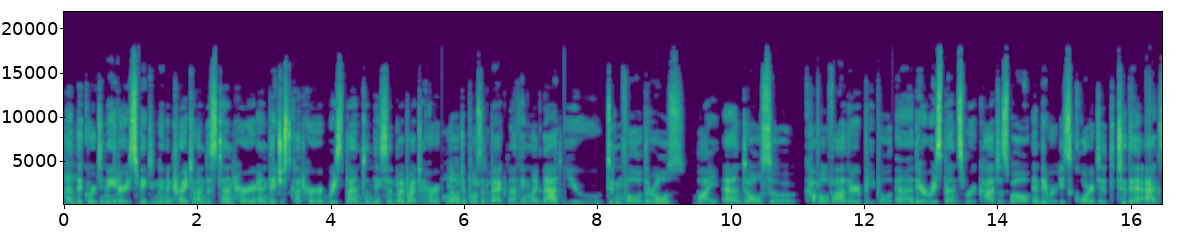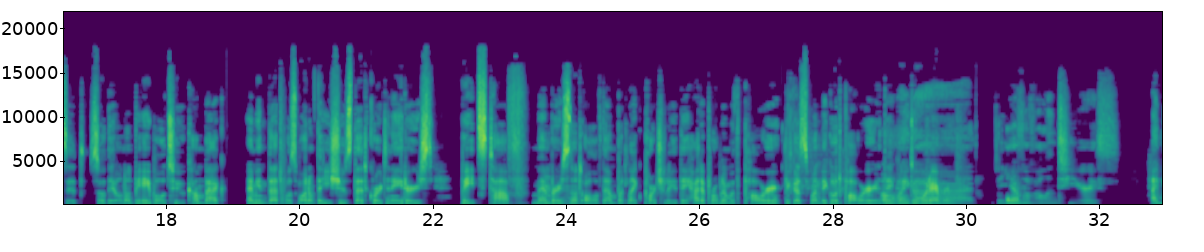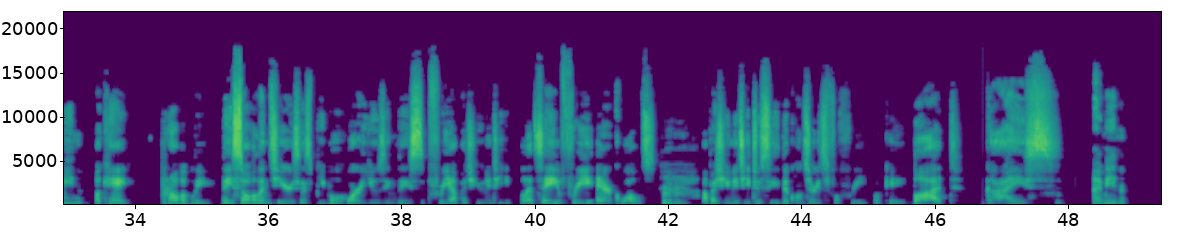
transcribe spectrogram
and the coordinators they didn't even try to understand her and they just cut her wristband and they said bye bye to her. No Oh deposit back nothing like that. You didn't follow the rules. Bye. And also a couple of other people uh, their wristbands were cut as well and they were escorted to the exit so they will not be able to come back. I mean that was one of the issues that coordinators paid staff members not Mhm. all of them but like partially they had a problem with power because when they got power they oh can do whatever God. yeah. All the volunteers. I mean, okay, probably they saw volunteers as people who are using this free opportunity, let's say free air quotes, Mhm. opportunity to see the concerts for free. Okay. But, guys, I mean,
